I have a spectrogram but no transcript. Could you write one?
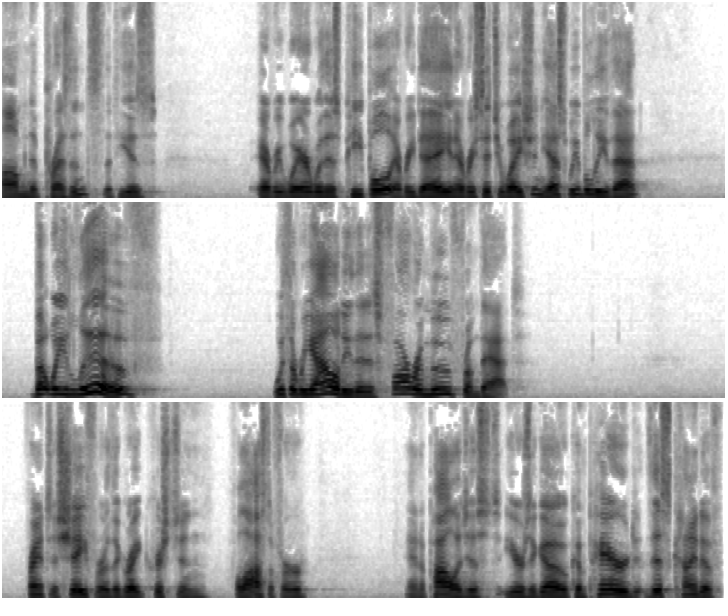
omnipresence, that He is everywhere with His people every day in every situation. Yes, we believe that. But we live with a reality that is far removed from that. Francis Schaeffer, the great Christian philosopher and apologist years ago, compared this kind of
